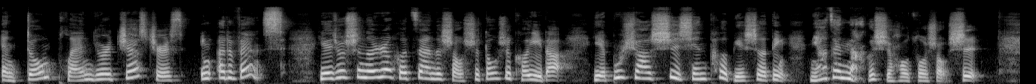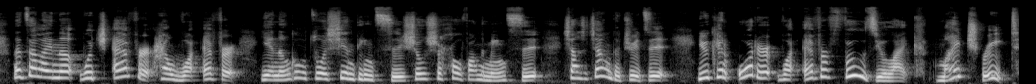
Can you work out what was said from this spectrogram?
and don't plan your gestures in advance”，也就是呢，任何自然的手势都是可以的，也不需要事先特别设定你要在哪个时候做手势。那再来呢，whichever 和 whatever 也能够做限定词，修饰后方的名词，像是这样的句子：You can order whatever foods you like, my treat。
